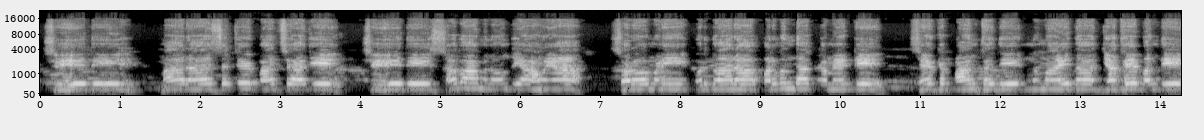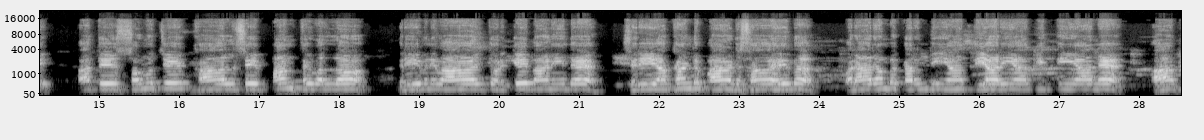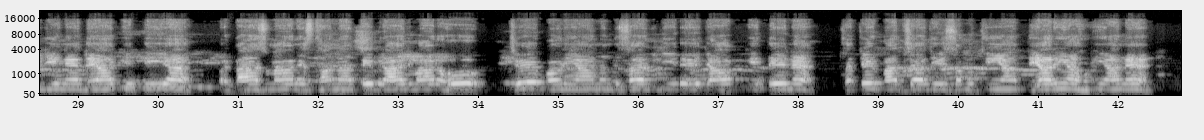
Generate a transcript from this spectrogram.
ਸ਼ਹੀਦੀ ਮਹਾਰਾਜ ਸੱਚੇ ਪਾਤਸ਼ਾਹ ਜੀ, ਸ਼ਹੀਦੀ ਸਭਾ ਮਨਾਉਂਦਿਆਂ ਹੋਇਆ ਸ਼੍ਰੋਮਣੀ ਗੁਰਦੁਆਰਾ ਪ੍ਰਬੰਧਕ ਕਮੇਟੀ, ਸਿੱਖ ਪੰਥ ਦੀ ਨੁਮਾਇਦਾ ਜਥੇਬੰਦੀ ਅਤੇ ਸਮੁੱਚੇ ਖਾਲਸੇ ਪੰਥ ਵੱਲੋਂ ਗਰੀਬ ਨਿਵਾਜ ਧੁਰ ਕੇ ਬਾਣੀ ਦੇ ਸ੍ਰੀ ਅਖੰਡ ਪਾਠ ਸਾਹਿਬ ਪ੍ਰਾਰੰਭ ਕਰਨ ਦੀਆਂ ਤਿਆਰੀਆਂ ਕੀਤੀਆਂ ਨੇ। ਆਪ ਜੀ ਨੇ ਦਇਆ ਕੀਤੀ ਹੈ। ਪ੍ਰਕਾਸ਼ਮਾਨ ਸਥਾਨਾਂ ਤੇ ਬਿਰਾਜਮਾਨ ਹੋ। ਛੇ ਪੌੜੀਆਂ ਆਨੰਦ ਸਾਹਿਬ ਜੀ ਦੇ ਜਾਪ ਕੀਤੇ ਨੇ। ਸੱਚੇ ਪਾਤਸ਼ਾਹ ਜੀ ਸਮੁੱਚੀਆਂ ਤਿਆਰੀਆਂ ਹੋਈਆਂ ਨੇ।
